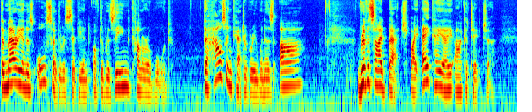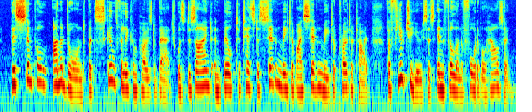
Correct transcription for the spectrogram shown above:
The Marion is also the recipient of the Resene Colour Award. The housing category winners are Riverside Bach by AKA Architecture. This simple, unadorned but skillfully composed bach was designed and built to test a 7 metre by 7 metre prototype for future use as infill and affordable housing.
